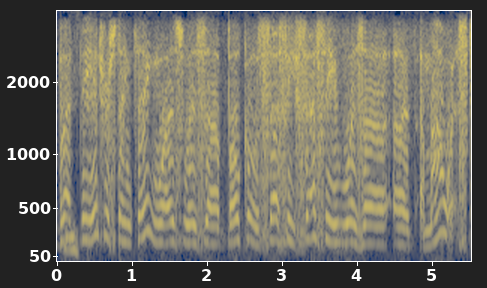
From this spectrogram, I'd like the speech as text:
but mm. the interesting thing was was uh, Boko Sesi Sesi was a, a, a Maoist.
